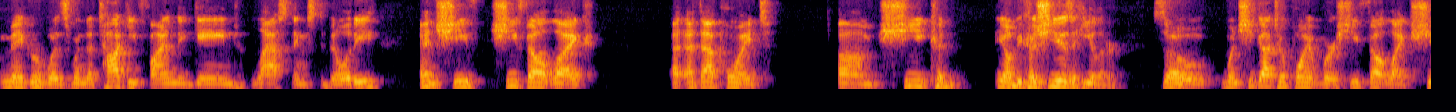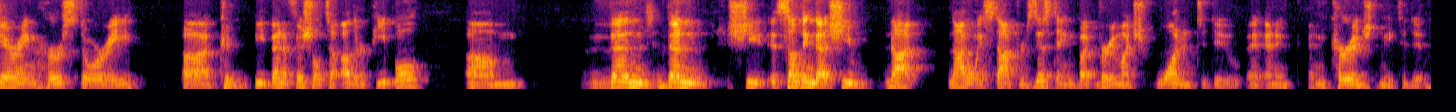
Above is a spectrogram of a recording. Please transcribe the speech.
maker was when Nataki finally gained lasting stability, and she she felt like at, at that point um, she could you know because she is a healer. So when she got to a point where she felt like sharing her story uh, could be beneficial to other people, um, then then she it's something that she not not only stopped resisting, but very much wanted to do and, and encouraged me to do.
